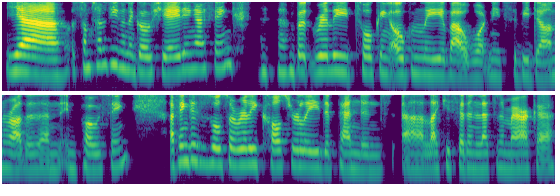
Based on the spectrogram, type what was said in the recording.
yeah, sometimes even negotiating. I think, but really talking openly about what needs to be done rather than imposing. I think this is also really culturally dependent. Uh, like you said in Latin America,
